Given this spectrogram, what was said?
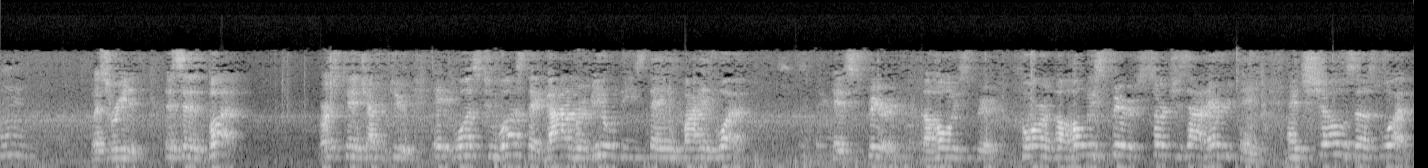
Amen. Let's read it. It says, But, verse 10, chapter 2, it was to us that God revealed these things by His what? His Spirit, the Holy Spirit. For the Holy Spirit searches out everything and shows us what?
